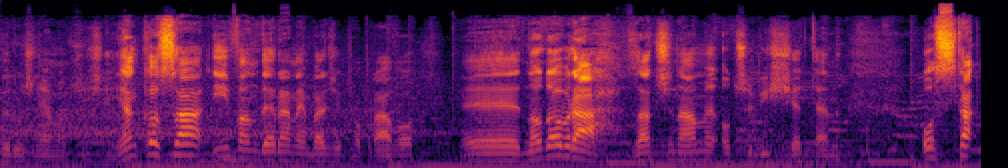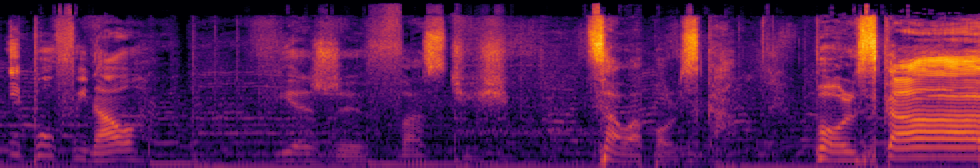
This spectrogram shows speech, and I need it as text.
wyróżniamy oczywiście Jankosa i Wandera najbardziej po prawo. E, no dobra, zaczynamy oczywiście ten ostatni półfinał. Wierzy w was dziś cała Polska. Polska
